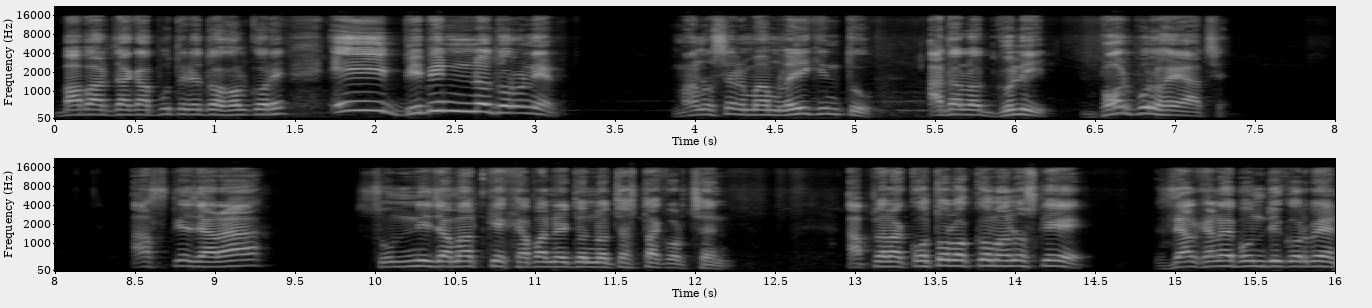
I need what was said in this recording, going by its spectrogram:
বাবার জায়গা পুতুরে দখল করে, এই বিভিন্ন ধরনের মানুষের মামলাই কিন্তু আদালতগুলি ভরপুর হয়ে আছে। আজকে যারা সুন্নি জামাতকে খেপানোর জন্য চেষ্টা করছেন, আপনারা কত লক্ষ মানুষকে জেলখানায় বন্দি করবেন,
